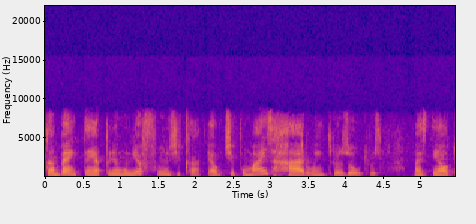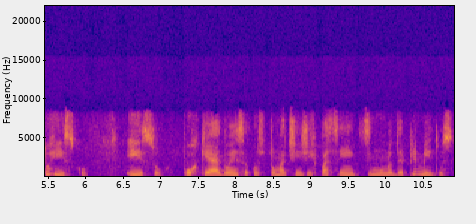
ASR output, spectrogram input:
Também tem a pneumonia fúngica, é o tipo mais raro entre os outros, mas tem alto risco. Isso porque a doença costuma atingir pacientes imunodeprimidos,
